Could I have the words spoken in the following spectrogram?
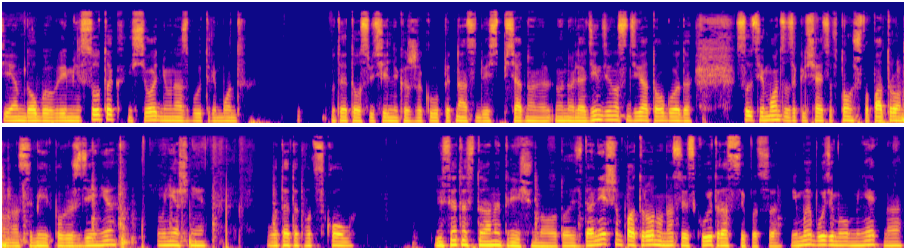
Всем доброго времени суток. И сегодня у нас будет ремонт вот этого светильника ЖКУ 15-250-001 года. Суть ремонта заключается в том, что патрон у нас имеет повреждения внешние. Вот этот вот скол. И с этой стороны трещину. То есть в дальнейшем патрон у нас рискует рассыпаться. И мы будем его менять на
